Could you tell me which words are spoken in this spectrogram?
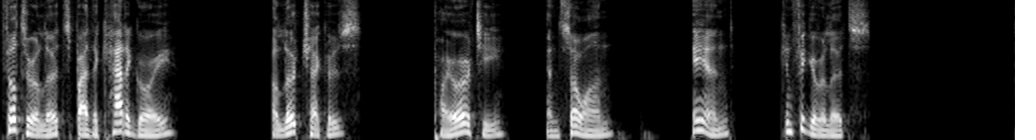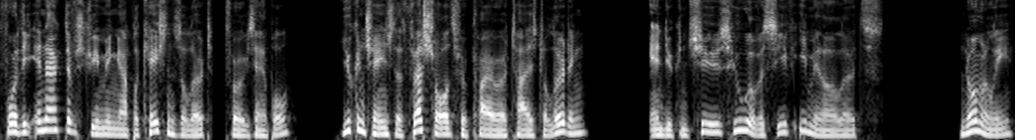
filter alerts by the category, alert checkers, priority, and so on, and configure alerts. For the inactive streaming applications alert, for example, you can change the thresholds for prioritized alerting, and you can choose who will receive email alerts. Normally,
